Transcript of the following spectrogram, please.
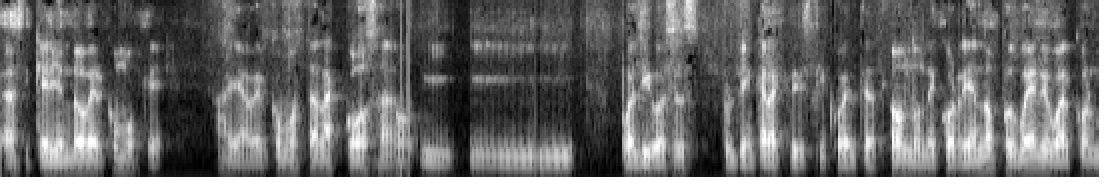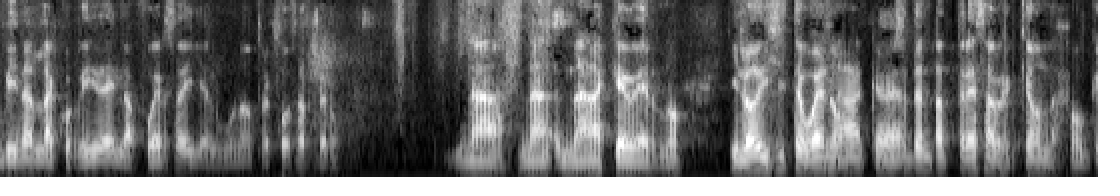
así queriendo ver como que, ay, a ver cómo está la cosa, ¿no? Y, y, pues digo, eso es pues bien característico del triatlón, donde corriendo, pues bueno, igual combinas la corrida y la fuerza y alguna otra cosa, pero nada, nada, nada que ver, ¿no? Y luego dijiste, bueno, un ver. 73, a ver qué onda, ok.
